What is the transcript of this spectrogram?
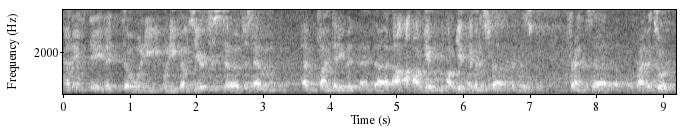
my name's David, so when he when he comes here, just uh, just have him have him find David, and uh, I'll, I'll give him I'll give him and his uh, him and his friends uh, a private tour.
